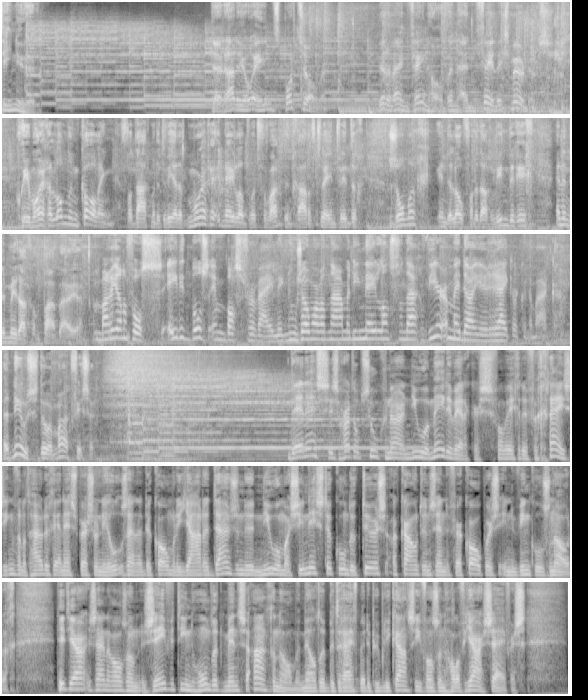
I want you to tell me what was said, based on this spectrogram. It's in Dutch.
10 uur. De Radio 1 Sportzomer. Willemijn Veenhoven en Felix Murders. Goedemorgen, London Calling. Vandaag met het weer dat morgen in Nederland wordt verwacht. Een graad of 22. Zonnig, in de loop van de dag winderig en in de middag een paar buien. Marianne Vos, Edith Bos en Bas Verwijlen. Ik noem zomaar wat namen die Nederland vandaag weer een medaille rijker kunnen maken. Het nieuws door Mark Visser. De NS is hard op zoek naar nieuwe medewerkers. Vanwege de vergrijzing van het huidige NS-personeel... zijn er de komende jaren duizenden nieuwe machinisten... conducteurs, accountants en verkopers in winkels nodig. Dit jaar zijn er al zo'n 1700 mensen aangenomen... meldt het bedrijf bij de publicatie van zijn halfjaarcijfers.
